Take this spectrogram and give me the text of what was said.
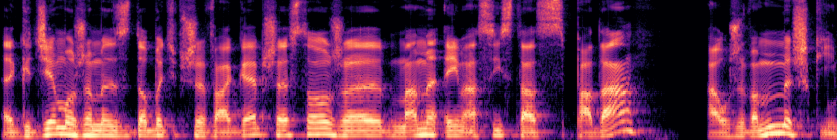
e, gdzie możemy zdobyć przewagę przez to, że mamy aim assista spada, a używamy myszki.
